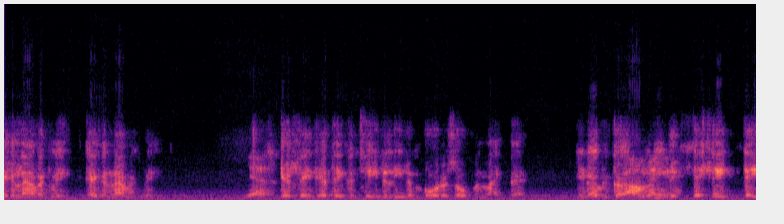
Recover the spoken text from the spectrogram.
economically. Economically, yes. if they if they continue to leave them borders open like that, you know, because Oh, they, they, they they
